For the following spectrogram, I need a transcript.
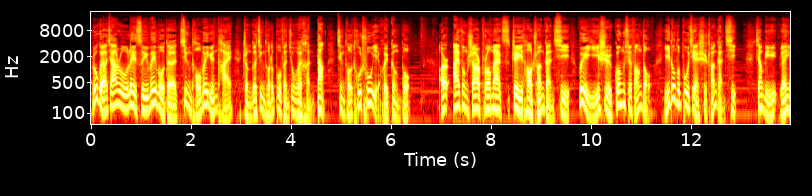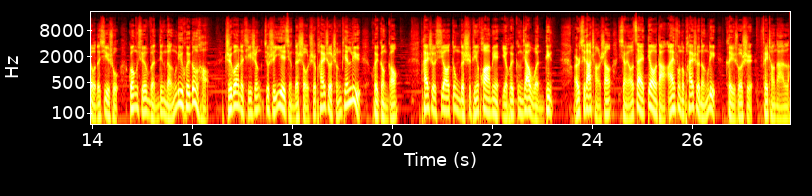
如果要加入类似于 vivo 的镜头微云台，整个镜头的部分就会很大，镜头突出也会更多。而 iPhone 十二 Pro Max 这一套传感器位移式光学防抖，移动的部件是传感器，相比于原有的技术，光学稳定能力会更好。直观的提升就是夜景的手持拍摄成片率会更高，拍摄需要动的视频画面也会更加稳定。而其他厂商想要再吊打 iPhone 的拍摄能力，可以说是非常难了。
